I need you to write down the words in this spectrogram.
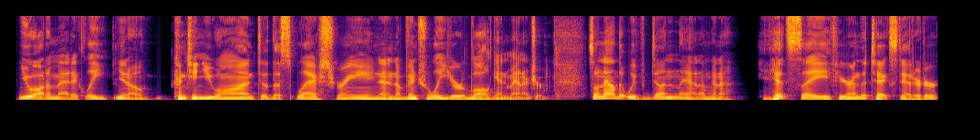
you automatically, you know, continue on to the splash screen and eventually your login manager. So now that we've done that, I'm going to hit save here in the text editor,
